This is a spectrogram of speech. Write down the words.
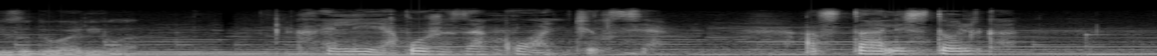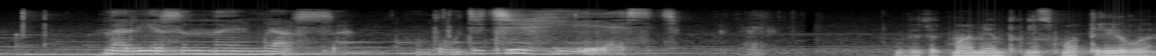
и заговорило. Хлеб уже закончился. Остались только нарезанное мясо. Будете есть. В этот момент она смотрела,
